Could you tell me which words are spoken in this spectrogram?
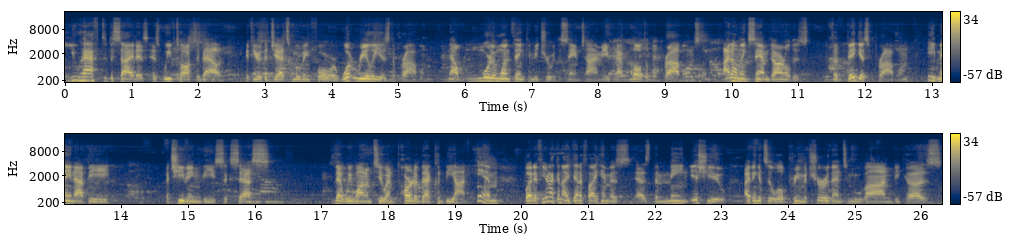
you have to decide as as we've talked about if you're the Jets moving forward, what really is the problem. Now, more than one thing can be true at the same time. You can have multiple problems. I don't think Sam Darnold is the biggest problem. He may not be achieving the success that we want him to, and part of that could be on him. But if you're not going to identify him as as the main issue, I think it's a little premature then to move on because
